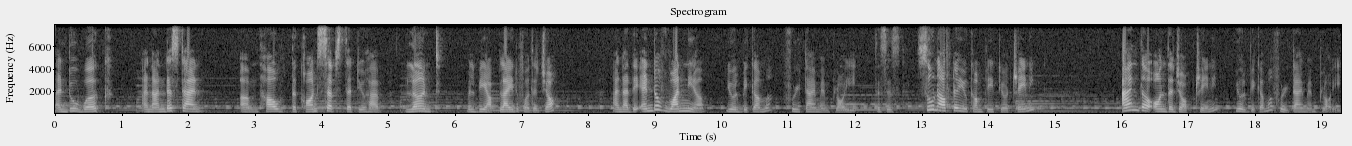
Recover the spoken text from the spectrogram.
and do work and understand um, how the concepts that you have learnt will be applied for the job. And at the end of one year, you will become a full time employee. This is soon after you complete your training and the on the job training, you will become a full time employee.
